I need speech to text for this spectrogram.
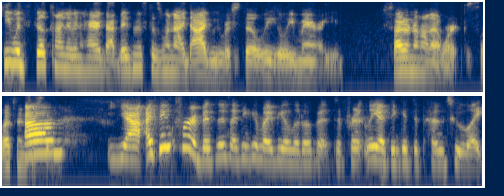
he would still kind of inherit that business because when I died, we were still legally married. So I don't know how that works. So that's interesting. Um, yeah, I think for a business, I think it might be a little bit differently. I think it depends who like,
